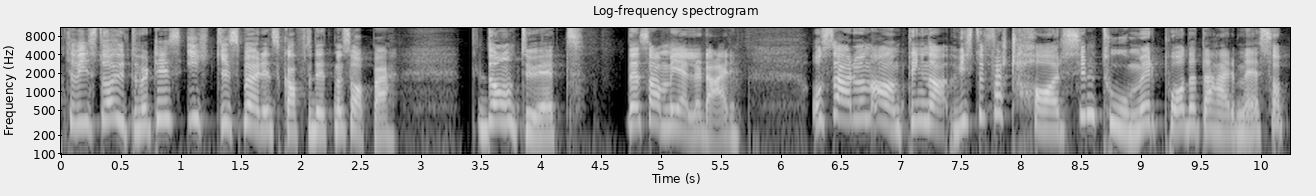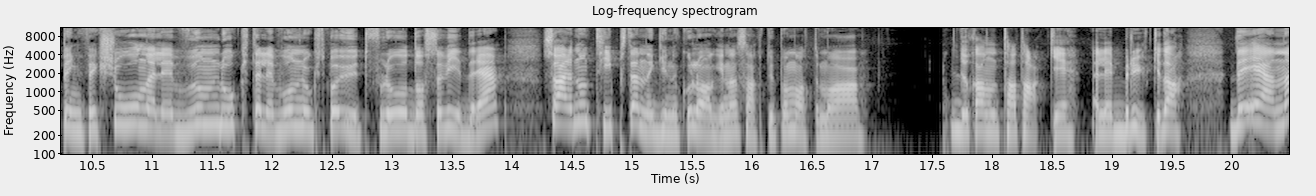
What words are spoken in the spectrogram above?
Så hvis du har utovertiss, ikke smør inn skaftet ditt med såpe. Don't do it. Det samme gjelder der. Og så er det jo en annen ting da, Hvis du først har symptomer på dette her med soppinfeksjon eller vond lukt eller vond lukt på utflod osv., så, videre, så er det noen tips denne gynekologen har sagt du på en måte må du kan ta tak i, eller bruke. da. Det ene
